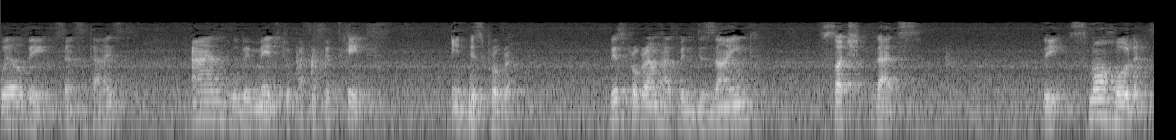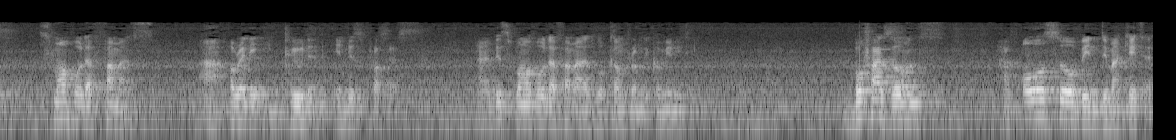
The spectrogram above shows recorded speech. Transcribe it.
will be sensitized and will be made to participate in this program. This program has been designed such that the smallholders, smallholder farmers are already included in this process. And these smallholder farmers will come from the community. Buffer zones have also been demarcated,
